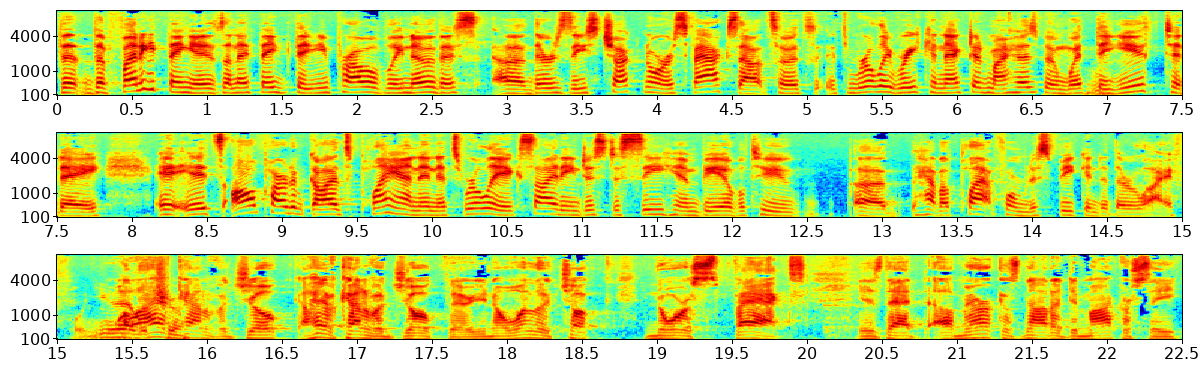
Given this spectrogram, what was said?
The, the funny thing is, and I think that you probably know this, uh, there's these Chuck Norris facts out, so it's, it's really reconnected my husband with the youth today. It's all part of God's plan and it's really exciting just to see him be able to uh, have a platform to speak into their life. Well, well have I have kind of a joke. I have kind of a joke there. You know, one of the Chuck Norris facts is that America's not a democracy;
